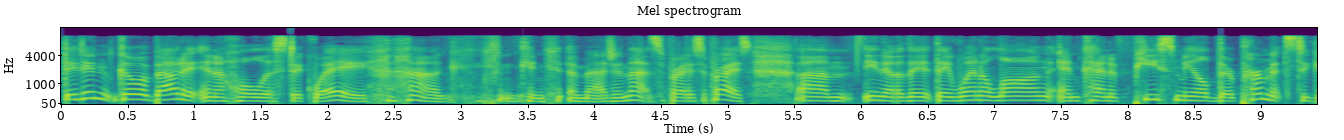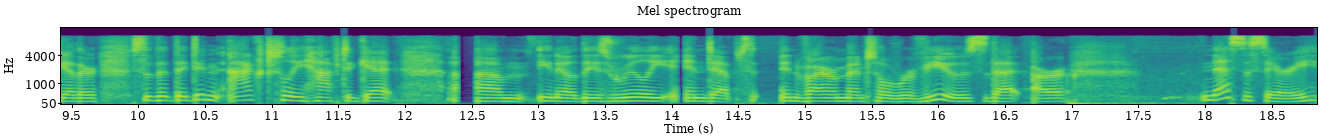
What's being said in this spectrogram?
they didn't go about it in a holistic way. Can you imagine that? Surprise, surprise. Um, you know, they they went along and kind of piecemealed their permits together so that they didn't actually have to get. Um, you know these really in-depth environmental reviews that are necessary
